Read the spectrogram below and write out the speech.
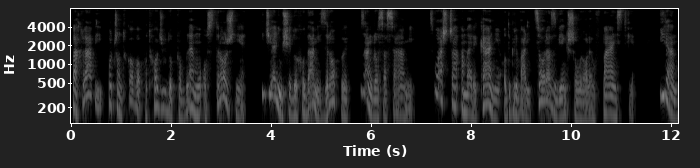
Pahlavi początkowo podchodził do problemu ostrożnie i dzielił się dochodami z ropy z anglosasami. Zwłaszcza Amerykanie odgrywali coraz większą rolę w państwie. Iran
